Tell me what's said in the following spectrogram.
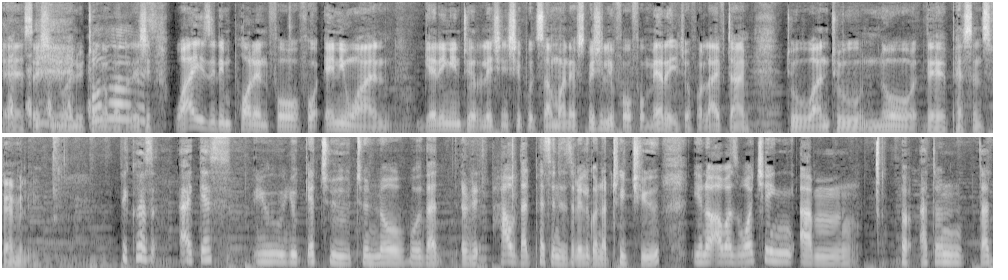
uh, session when we talk about relationship. Why is it important for for anyone getting into a relationship with someone, especially for for marriage or for lifetime, to want to know the person's family? Because I guess you you get to to know who that how that person is really going to treat you. You know, I was watching um uh, I don't that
